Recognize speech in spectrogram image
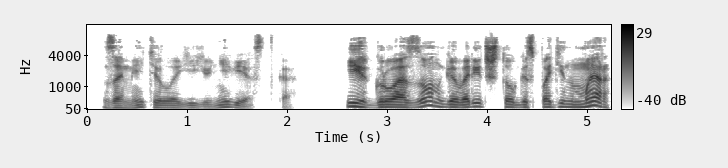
— заметила ее невестка. Их Груазон говорит, что господин мэр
